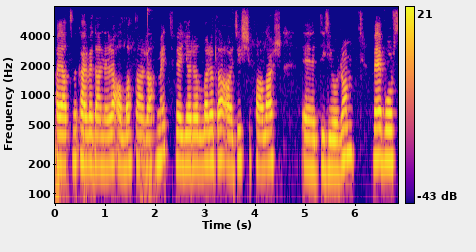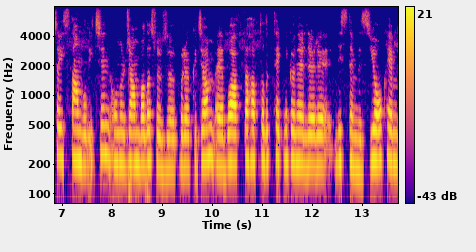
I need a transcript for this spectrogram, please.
Hayatını kaybedenlere Allah'tan rahmet ve yaralılara da acil şifalar e, diliyorum ve Borsa İstanbul için Onurcan Bala sözü bırakacağım. E, bu hafta haftalık teknik önerileri listemiz yok. Hem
